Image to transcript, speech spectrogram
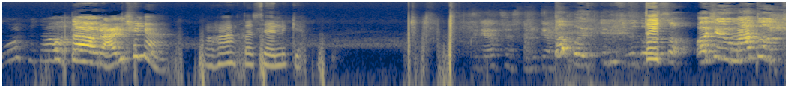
O, tau tą oranžinę? Aha, ta senikė. O čia jau matot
